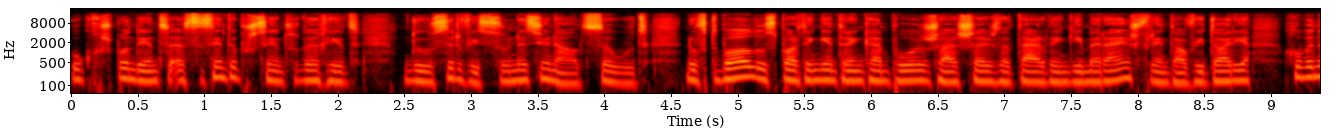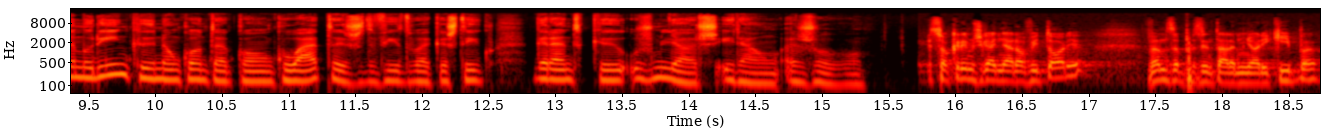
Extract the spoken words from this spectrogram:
o correspondente a 60% da rede do Serviço Nacional de Saúde. No futebol, o Sporting entra em campo hoje às 6 da tarde em Guimarães, frente ao Vitória. Ruben Amorim, que não conta com coatas devido a castigo, garante que os melhores irão a jogo. Só queremos ganhar ao Vitória, vamos apresentar a melhor equipa.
